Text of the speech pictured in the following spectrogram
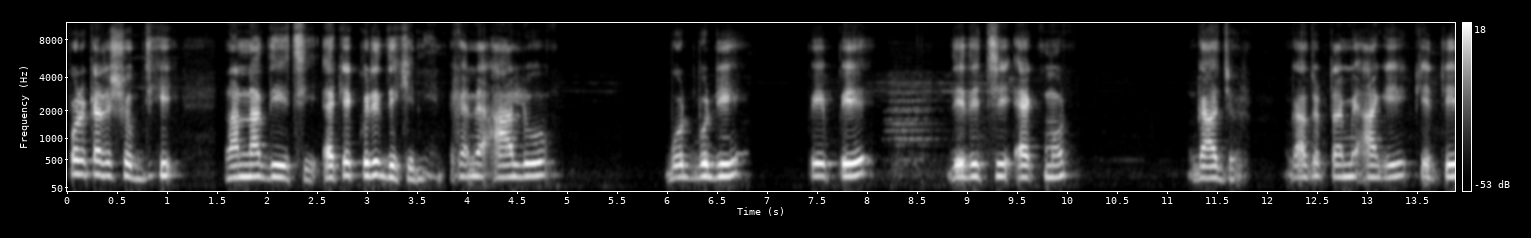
প্রকারের সবজি রান্না দিয়েছি। এক এক করে দেখে নিন। এখানে আলু, বটবডি, পেঁপে, দিয়ে দিচ্ছি এক মোট। গাজর। গাজরটা আমি আগেই কেটে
